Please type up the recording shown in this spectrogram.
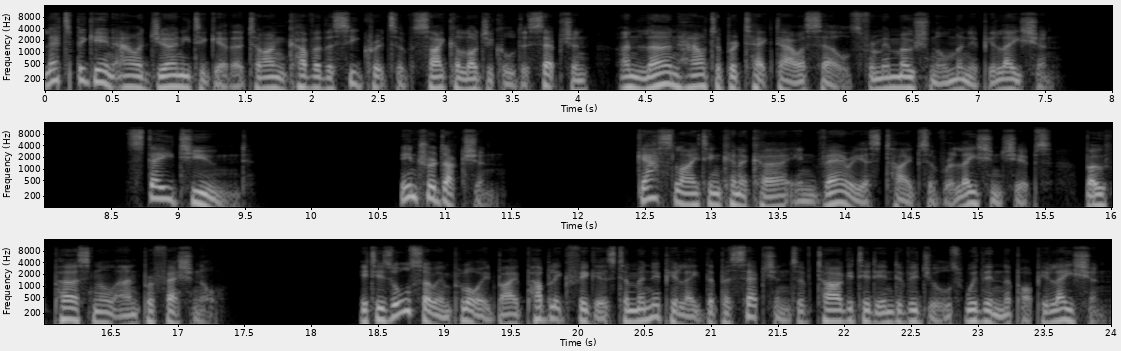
Let's begin our journey together to uncover the secrets of psychological deception and learn how to protect ourselves from emotional manipulation. Stay tuned. Introduction Gaslighting can occur in various types of relationships, both personal and professional. It is also employed by public figures to manipulate the perceptions of targeted individuals within the population.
